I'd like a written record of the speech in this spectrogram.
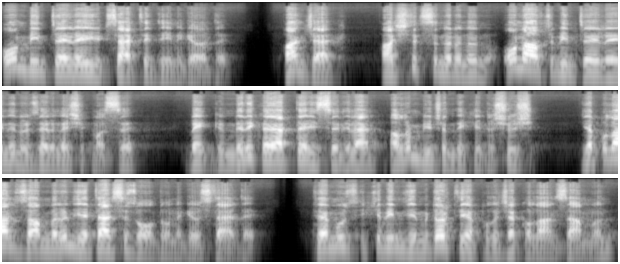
10.000 TL'ye yükseltildiğini gördü. Ancak açlık sınırının 16.000 TL'nin üzerine çıkması ve gündelik hayatta hissedilen alım gücündeki düşüş, yapılan zamların yetersiz olduğunu gösterdi. Temmuz 2024'te yapılacak olan zammın,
